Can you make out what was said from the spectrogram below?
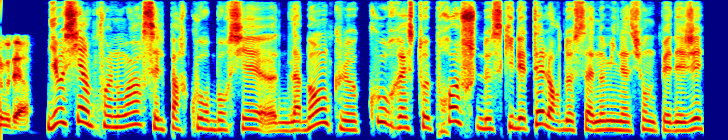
Oudéa. Il y a aussi un point noir, c'est le parcours boursier euh, de la banque. Le cours reste proche de ce qu'il était lors de sa nomination de PDG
